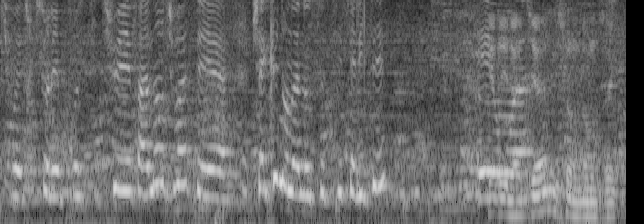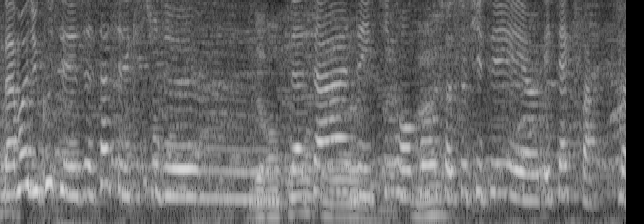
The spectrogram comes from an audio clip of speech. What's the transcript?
qui font des trucs sur les prostituées enfin non tu vois c'est chacune on a nos spécialités et Quelle on, est la tienne sur, le secteur bah moi du coup c'est ça, c'est les questions de, De data, euh, dating, rencontres, ouais. société et, et tech quoi. Ouais.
